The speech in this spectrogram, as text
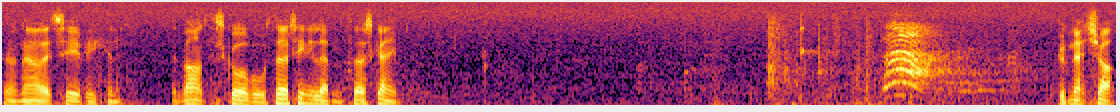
So now let's see if he can advance the scoreboard. 13-11, first game. Good net shot.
